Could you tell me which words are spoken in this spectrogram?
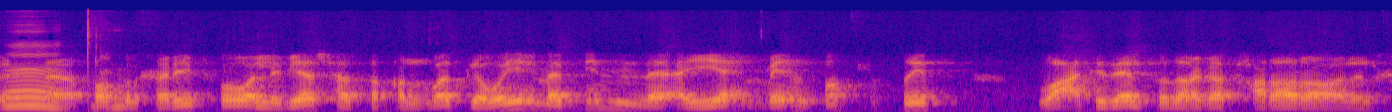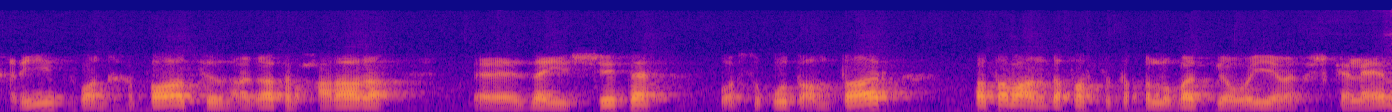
إحنا فصل الخريف هو اللي بيشهد تقلبات جوية ما بين أيام من فصل الصيف واعتدال في درجات حرارة للخريف وانخفاض في درجات الحرارة زي الشتاء وسقوط أمطار. فطبعا ده فصل تقلبات جوية ما فيش كلام.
